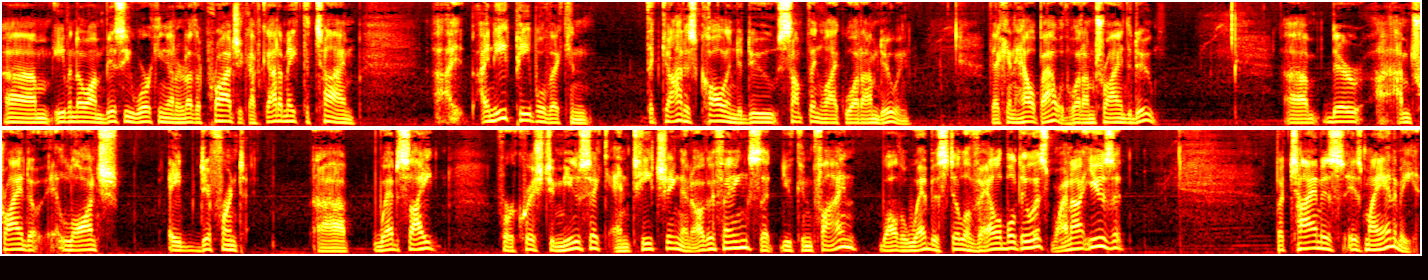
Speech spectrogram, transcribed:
um, even though I'm busy working on another project, I've got to make the time. I I need people that can that God is calling to do something like what I'm doing, that can help out with what I'm trying to do. Um, there, I'm trying to launch a different uh, website for Christian music and teaching and other things that you can find while the web is still available to us. Why not use it? But time is, is my enemy,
